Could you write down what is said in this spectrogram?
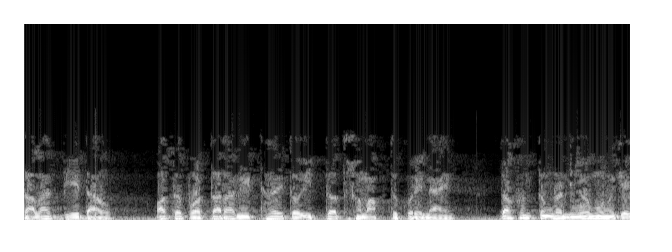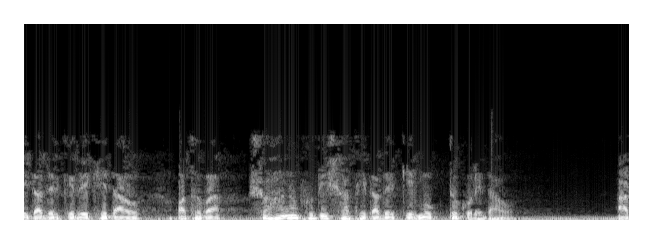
তালাক দিয়ে দাও অতপর তারা নির্ধারিত ইদ্যত সমাপ্ত করে নেয়। তখন তোমরা নিয়ম অনুযায়ী তাদেরকে রেখে দাও, অথবা সহানুভূতির সাথে তাদেরকে মুক্ত করে দাও। আর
